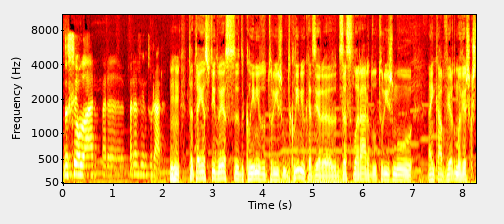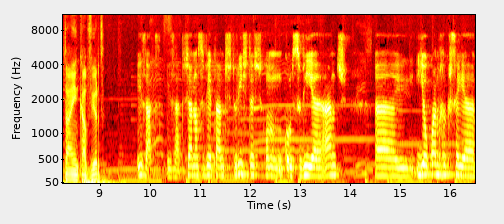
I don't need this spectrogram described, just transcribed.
do seu lar para, para aventurar. Uhum. Tem assistido a esse declínio do turismo, declínio quer dizer, desacelerar do turismo em Cabo Verde, uma vez que está em Cabo Verde? Exato, exato. Já não se vê tantos turistas como, como se via antes. Uh, e eu, quando regressei a,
